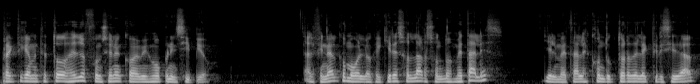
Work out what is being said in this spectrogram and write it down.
prácticamente todos ellos funcionan con el mismo principio. Al final, como lo que quieres soldar son dos metales y el metal es conductor de electricidad,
